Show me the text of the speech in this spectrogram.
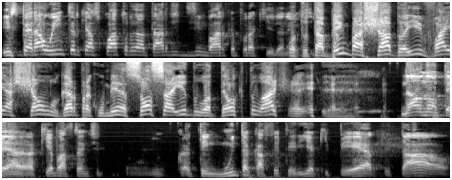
e esperar o Inter que às quatro da tarde desembarca por aqui, Daniel. Pô, tu tá bem baixado aí, vai achar um lugar para comer, é só sair do hotel que tu acha. É. Não, não tem, aqui é bastante, tem muita cafeteria aqui perto e tal.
